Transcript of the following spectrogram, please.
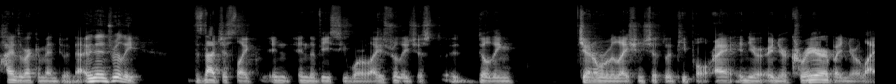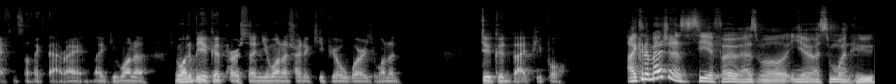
highly recommend doing that. And it's really, it's not just like in in the VC world. Like, it's really just uh, building general relationships with people, right? In your in your career, but in your life and stuff like that, right? Like, you want to you want to be a good person. You want to try to keep your word. You want to do good by people. I can imagine as a CFO as well. You know, as someone who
